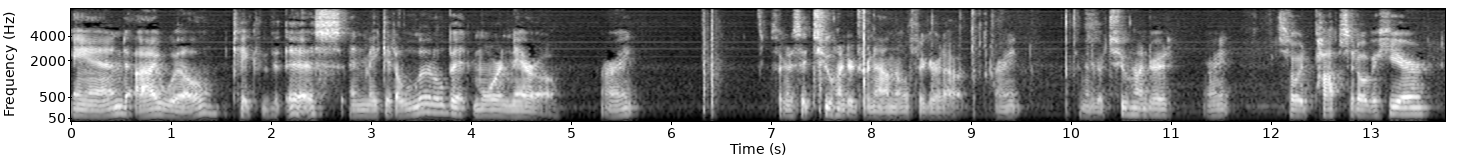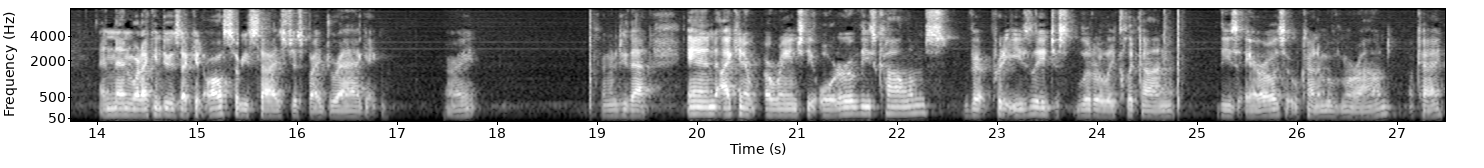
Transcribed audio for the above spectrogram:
And I will take this and make it a little bit more narrow. All right. So I'm going to say 200 for now, and then we'll figure it out. All right. So I'm going to go 200. All right. So it pops it over here. And then what I can do is I could also resize just by dragging. All right. So I'm going to do that. And I can arrange the order of these columns pretty easily. Just literally click on these arrows. It will kind of move them around. Okay.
